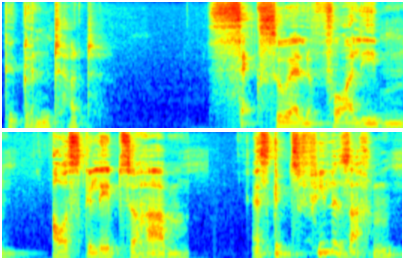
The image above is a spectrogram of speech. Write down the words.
gegönnt hat, sexuelle Vorlieben ausgelebt zu haben. Es gibt viele Sachen,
